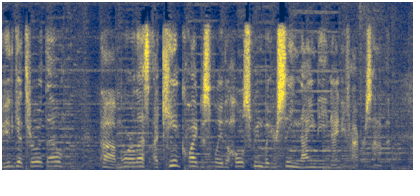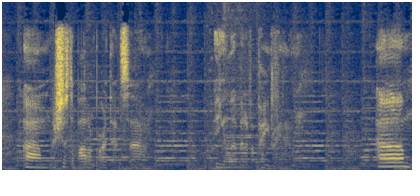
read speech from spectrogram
we did get through it though, uh, more or less. I can't quite display the whole screen, but you're seeing 90, 95% of it. Um, it's just the bottom part that's uh, being a little bit of a pain right now. Um,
